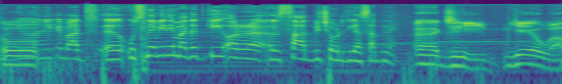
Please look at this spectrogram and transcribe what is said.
तो आने के बाद उसने भी नहीं मदद की और साथ भी छोड़ दिया सबने जी ये हुआ।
